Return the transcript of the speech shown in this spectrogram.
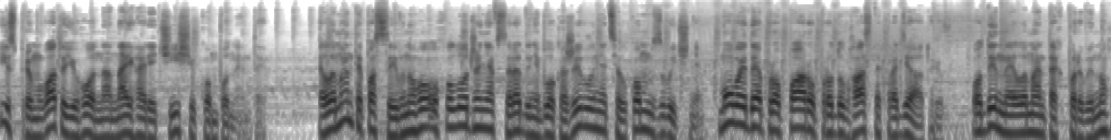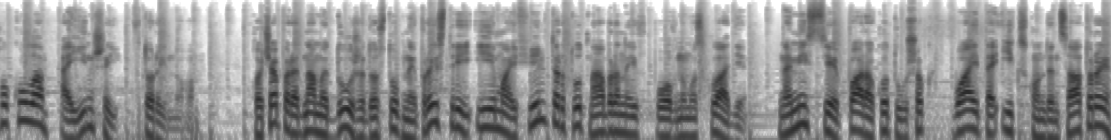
і спрямувати його на найгарячіші компоненти. Елементи пасивного охолодження всередині блока живлення цілком звичні. Мова йде про пару продовгастих радіаторів: один на елементах первинного кула, а інший вторинного. Хоча перед нами дуже доступний пристрій, EMI фільтр тут набраний в повному складі. На місці пара котушок, Y та X конденсатори,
